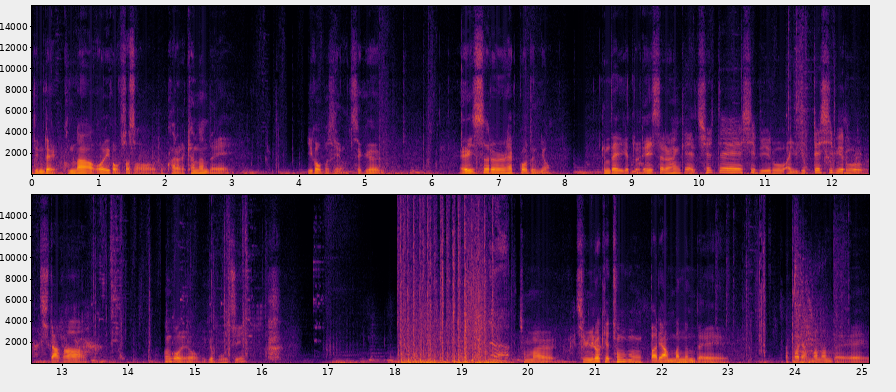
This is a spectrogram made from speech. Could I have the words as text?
님들 겁나 어이가 없어서 녹화를 켰는데 이거 보세요. 지금 에이스를 했거든요? 근데 이게 또 에이스를 한 게 7대 12로 아니 6대 12로 지다가 한 거예요. 이게 뭐지? 정말 지금 이렇게 총발이 안 맞는데 샷발이 안 맞는데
